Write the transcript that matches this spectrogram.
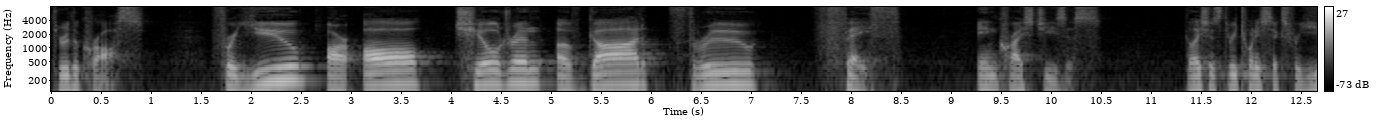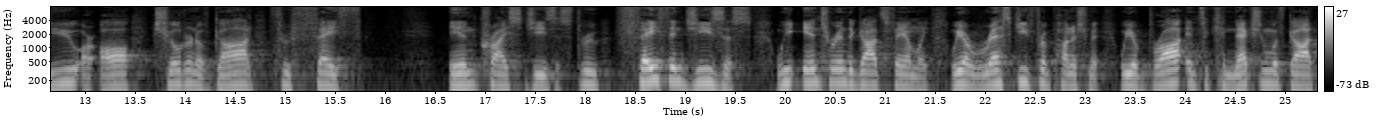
Through the cross. For you are all children of God through faith in Christ Jesus. Galatians 3:26 For you are all children of God through faith in Christ Jesus. Through faith in Jesus, we enter into God's family. We are rescued from punishment. We are brought into connection with God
